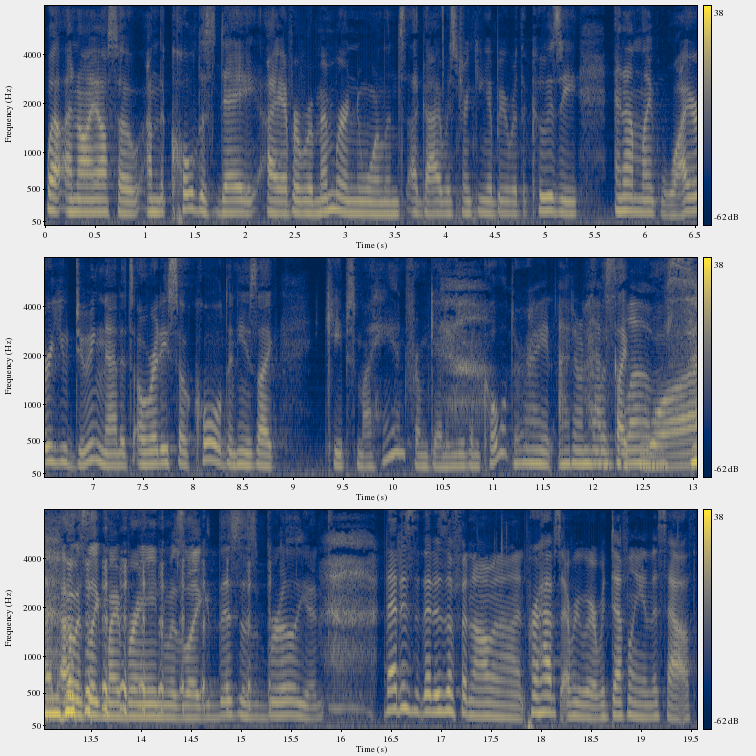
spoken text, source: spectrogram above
Well, and I also, on the coldest day I ever remember in New Orleans, a guy was drinking a beer with a koozie, and I'm like, "Why are you doing that? It's already so cold." And he's like, "Keeps my hand from getting even colder." Right, I don't I have was like, "What?" I was like, my brain was like, "This is brilliant." That is that is a phenomenon, perhaps everywhere, but definitely in the South.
